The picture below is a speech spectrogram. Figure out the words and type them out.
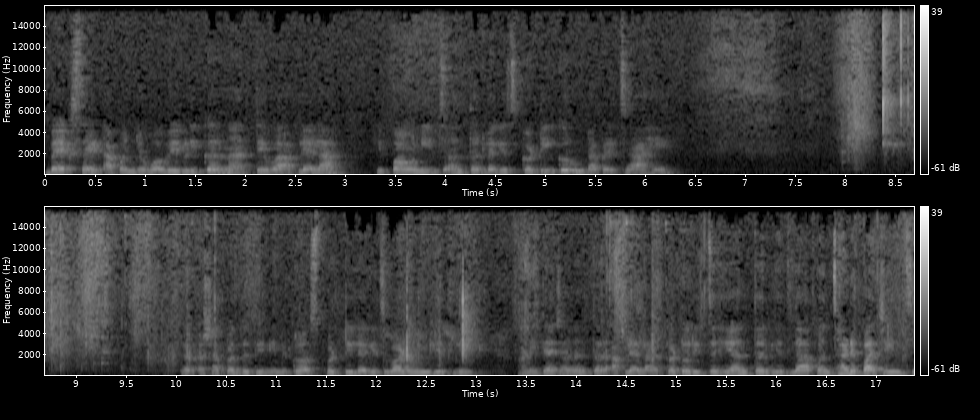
बॅक साईड आपण जेव्हा वेगळी करणार तेव्हा आपल्याला हे पाऊण इंच अंतर लगेच कटिंग करून टाकायचं आहे. तर अशा पद्धतीने मी क्रॉस पट्टी लगेच वाढवून घेतली आणि त्याच्यानंतर आपल्याला कटोरीचं हे अंतर घेतलं. आपण साडेपाच इंच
